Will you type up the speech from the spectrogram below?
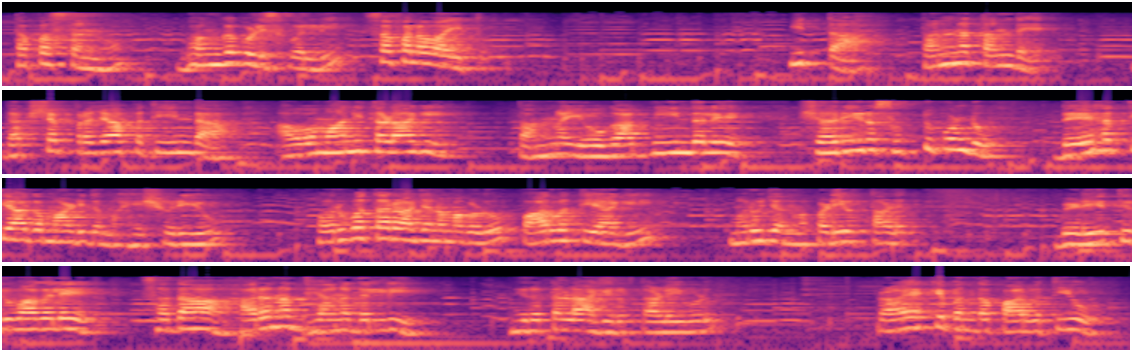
ತಪಸ್ಸನ್ನು ಭಂಗಗೊಳಿಸುವಲ್ಲಿ ಸಫಲವಾಯಿತು. ಇತ್ತ ತನ್ನ ತಂದೆ ದಕ್ಷ ಪ್ರಜಾಪತಿಯಿಂದ ಅವಮಾನಿತಳಾಗಿ ತನ್ನ ಯೋಗಾಗ್ನಿಯಿಂದಲೇ ಶರೀರ ಸುಟ್ಟುಕೊಂಡು ದೇಹತ್ಯಾಗ ಮಾಡಿದ ಮಹೇಶ್ವರಿಯು ಪರ್ವತರಾಜನ ಮಗಳು ಪಾರ್ವತಿಯಾಗಿ ಮರುಜನ್ಮ ಪಡೆಯುತ್ತಾಳೆ. ಬೆಳೆಯುತ್ತಿರುವಾಗಲೇ ಸದಾ ಹರನ ಧ್ಯಾನದಲ್ಲಿ ನಿರತಳಾಗಿರುತ್ತಾಳೆ ಇವಳು. ಪ್ರಾಯಕ್ಕೆ ಬಂದ ಪಾರ್ವತಿಯು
